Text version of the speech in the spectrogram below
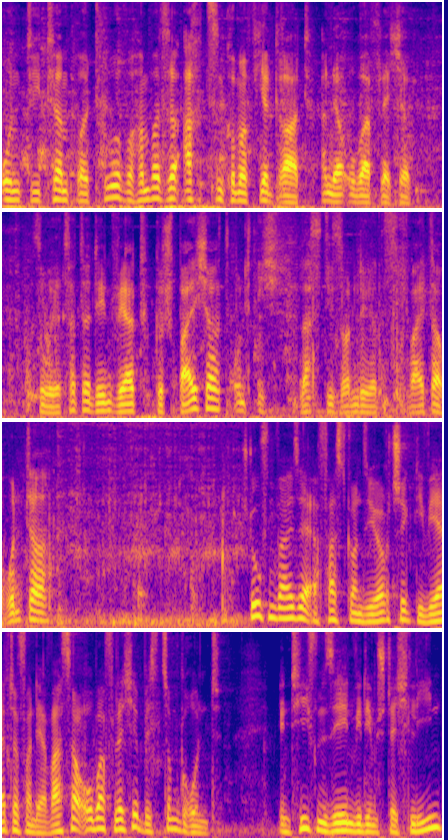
und die Temperatur, wo haben wir sie? 18,4 Grad an der Oberfläche. So, jetzt hat er den Wert gespeichert und ich lasse die Sonde jetzt weiter runter. Stufenweise erfasst Gonsiorczyk die Werte von der Wasseroberfläche bis zum Grund. In tiefen Seen wie dem Stechlin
